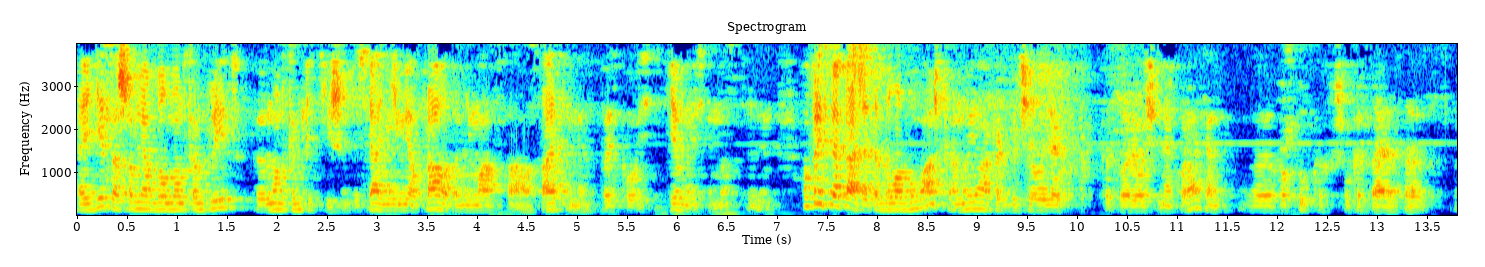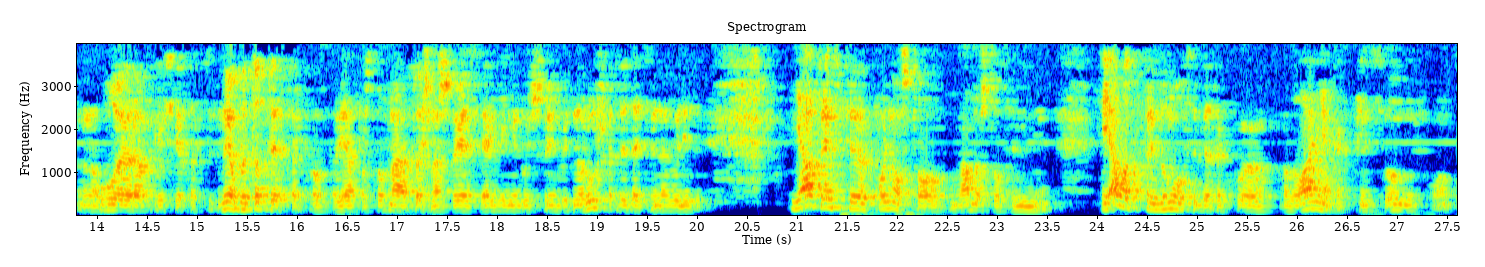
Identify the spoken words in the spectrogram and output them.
Единственное, что у меня был non-complete, non-competition, то есть я не имел права заниматься сайтами, поисковой системой и всем остальным. Ну, в принципе, опять же, это была бумажка, но я как бы человек, который очень аккуратен в поступках, что касается ну, лоеров и всех остальных. Ну, я бета-тестер просто, я просто знаю точно, что если я где-нибудь что-нибудь нарушу, обязательно вылезет. Я, в принципе, понял, что надо что-то менять. Я вот придумал себе такое название, как пенсионный фонд.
